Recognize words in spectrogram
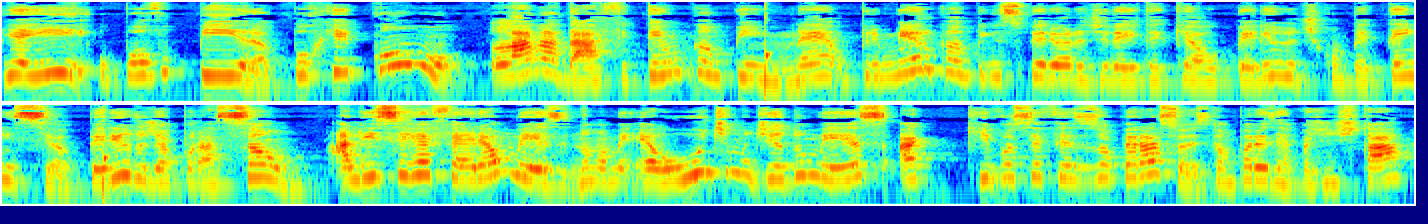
E aí, o povo pira, porque como lá na DAF tem um campinho, né? O primeiro campinho superior à direita, que é o período de competência, período de apuração, ali se refere ao mês. Normalmente é o último dia do mês a que você fez as operações. Então, por exemplo, a gente está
